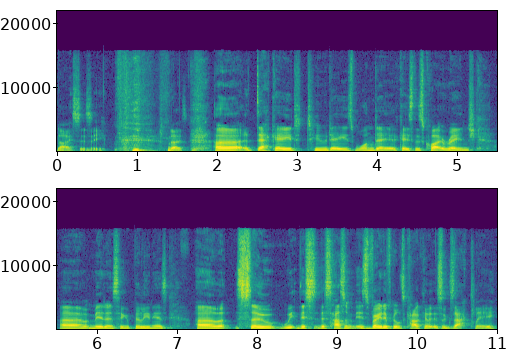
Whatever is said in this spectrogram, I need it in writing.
Nice, Izzy. nice. Uh, a decade, two days, one day. Okay, so there's quite a range. Uh, Mid and saying a billion years. Um, so we, this this hasn't. It's very difficult to calculate this exactly,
